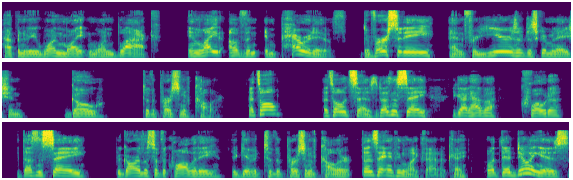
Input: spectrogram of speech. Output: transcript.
happen to be one white and one black, in light of an imperative diversity and for years of discrimination, go to the person of color. That's all. That's all it says. It doesn't say you got to have a quota. It doesn't say, regardless of the quality, you give it to the person of color. It doesn't say anything like that. Okay. What they're doing is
